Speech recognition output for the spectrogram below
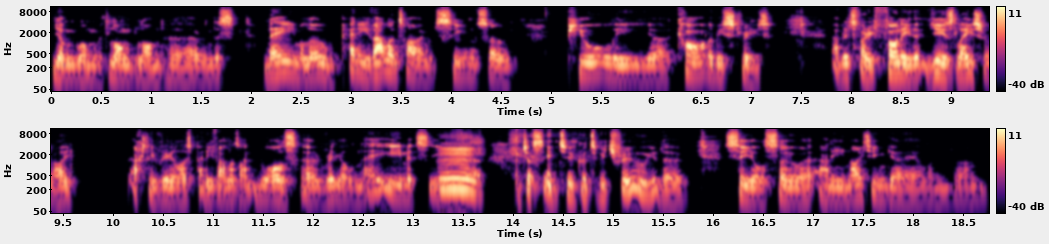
young woman with long blonde hair, and this name alone, Penny Valentine, which seemed so purely uh, Carnaby Street. And it's very funny that years later I actually realised Penny Valentine was her real name. It seemed mm. uh, it just seemed too good to be true, you know. See also uh, Annie Nightingale and um,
